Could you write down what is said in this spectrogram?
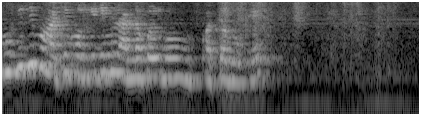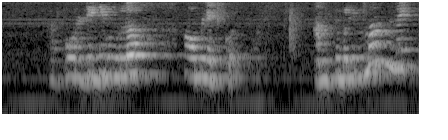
মুরগি ডিমও আছে, মুরগি ডিম রান্না করব কত বুকে। আর পোলট্রি ডিমগুলো অমলেট করব আমি তো বলি মামলেট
